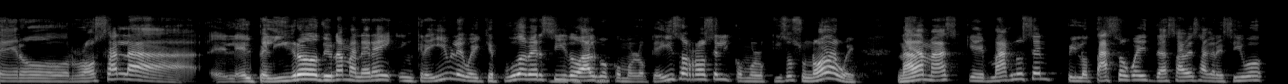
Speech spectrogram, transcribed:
pero roza la, el, peligro de una manera increíble, güey, que pudo haber sido algo como lo que hizo Russell y como lo que hizo Noda, güey. Nada más que Magnussen, pilotazo, güey, ya sabes, agresivo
